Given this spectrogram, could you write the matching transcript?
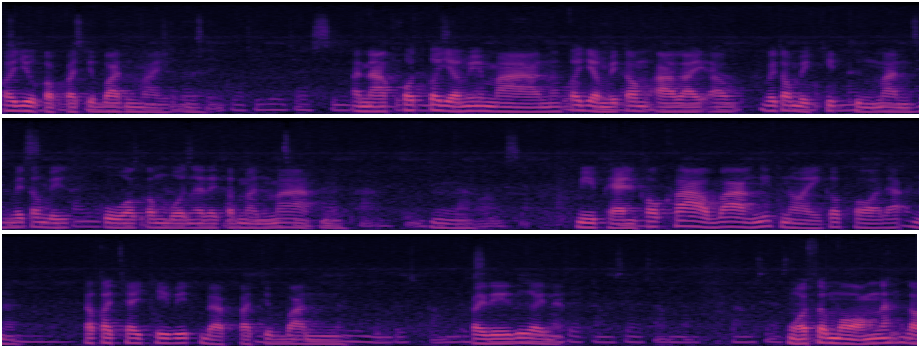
ก็อยู่กับปัจจุบันใหม่นะอนาคตก็ยังไม่มานะก็ยังไม่ต้องอะไรเอา ไม่ต้องไปคิดถึงมัน ไม่ต้องไปกลัวกังวลอะไรกับมันมากนะอืมมีแผนคร่าวๆบ้างนิดหน่อยก็พอแล้วนะแล้วก็ใช้ชีวิตแบบปัจจุบันนะไปเรื่อยๆเนี่ย หัวสมองนะเรา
